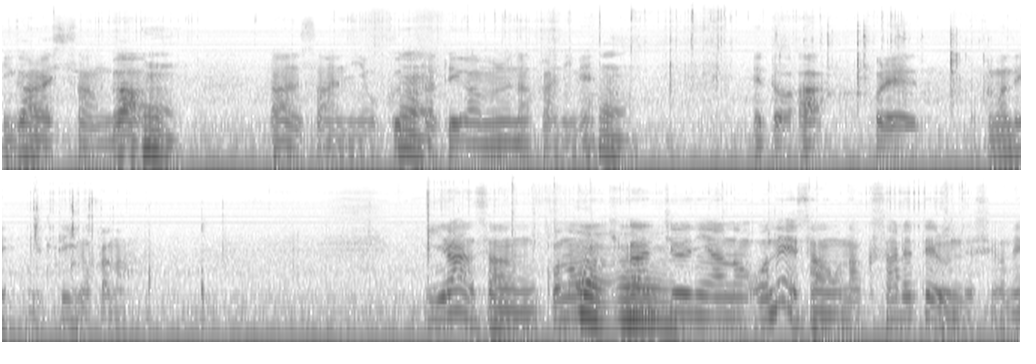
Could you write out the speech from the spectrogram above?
五十嵐さんがうん。ランさんに送った手紙の中にね、うん。えっとあこれどこまで言っていいのかな？イランさんこの期間中にあのお姉さんを亡くされてるんですよね、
